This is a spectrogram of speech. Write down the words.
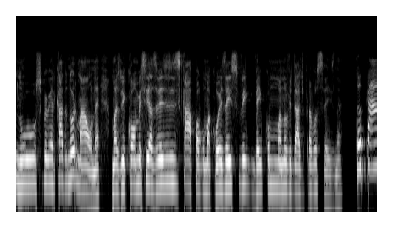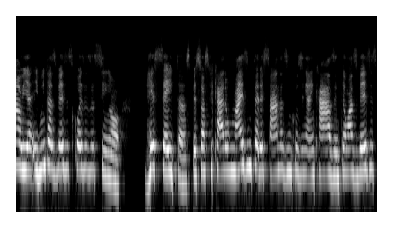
no supermercado normal, né? Mas no e-commerce às vezes escapa alguma coisa e isso veio, como uma novidade para vocês, né? Total, e, e muitas vezes coisas assim, ó, receita, as pessoas ficaram mais interessadas em cozinhar em casa, então às vezes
